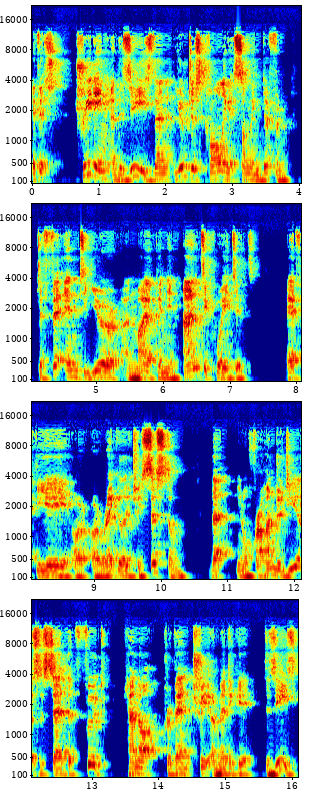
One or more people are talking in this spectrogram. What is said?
If it's treating a disease, then you're just calling it something different to fit into your, in my opinion, antiquated FDA or, or regulatory system that, you know, for 100 years has said that food cannot prevent, treat, or mitigate disease.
